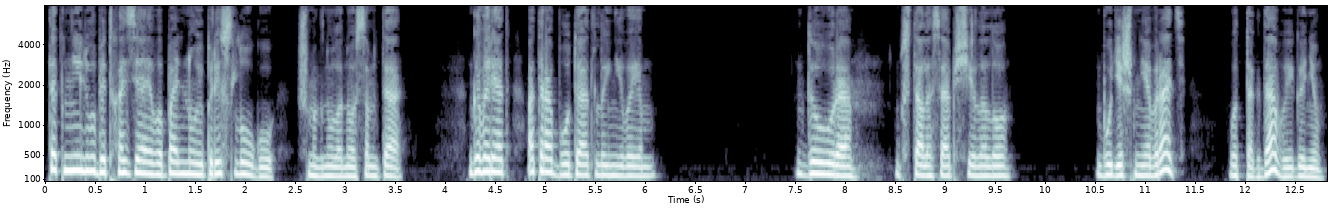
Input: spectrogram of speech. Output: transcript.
Так не любят хозяева больную прислугу, шмыгнула носом та. Говорят, от работы отлыниваем. Дура, устало сообщила Ло. Будешь мне врать, вот тогда выгоню.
